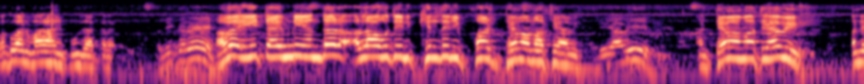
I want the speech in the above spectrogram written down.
ભગવાન વારાની પૂજા કરે. હવે એ ટાઈમની અંદર અલાઉદ્દીન ખિલદીની ફટ ઢેમા માથે આવી. આવી? અને ઢેમા માથે આવી અને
